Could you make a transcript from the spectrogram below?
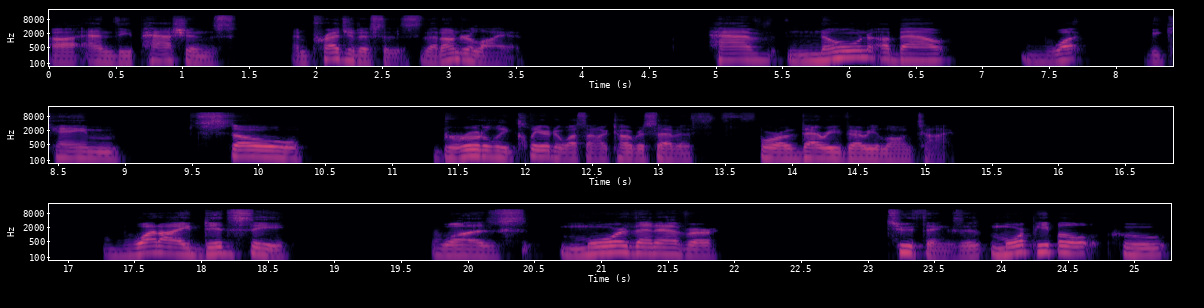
uh, and the passions and prejudices that underlie it have known about what became so brutally clear to us on October 7th for a very, very long time. What I did see was more than ever two things. More people who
